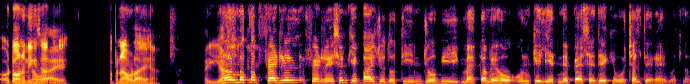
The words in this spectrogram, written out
آٹونومی کے ساتھ اپنا اڑائے ہاں۔ اور مطلب فیڈرل فیڈریشن کے پاس جو دو تین جو بھی محکمے ہو ان کے لیے اتنے پیسے دے کے وہ چلتے رہے مطلب۔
